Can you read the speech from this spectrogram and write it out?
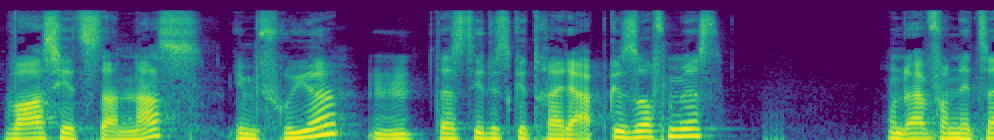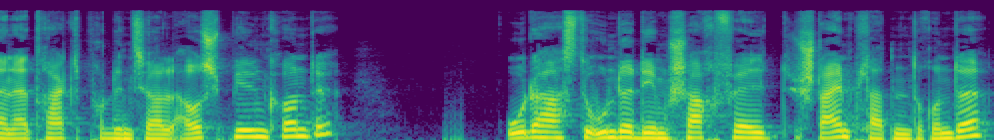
War es jetzt dann nass im Frühjahr, Mhm. dass dir das Getreide abgesoffen ist und einfach nicht sein Ertragspotenzial ausspielen konnte? Oder hast du unter dem Schachfeld Steinplatten drunter?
